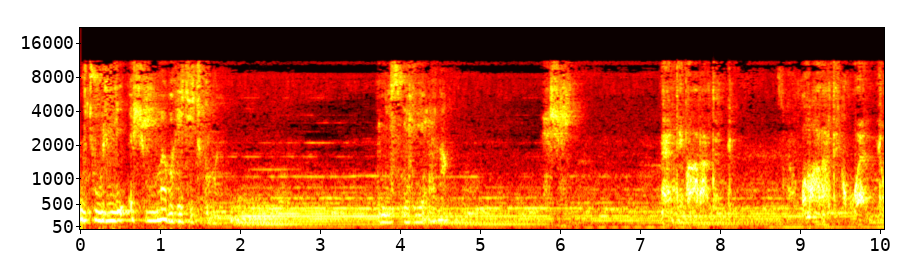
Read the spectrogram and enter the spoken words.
وتولي أش ما بغيتي تكون. بالنسبة لي أنا لا شيء. عندي مهاراتك. ومهاراتك والو.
